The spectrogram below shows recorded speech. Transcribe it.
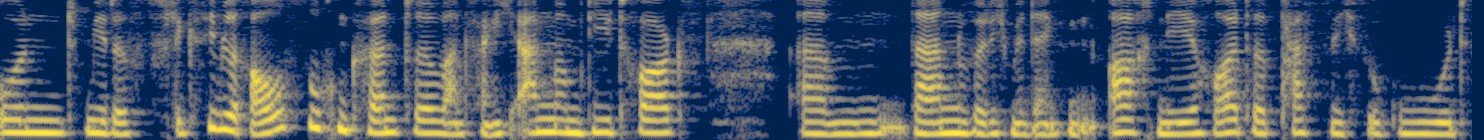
und mir das flexibel raussuchen könnte, wann fange ich an mit dem Detox, ähm, dann würde ich mir denken, ach nee, heute passt nicht so gut,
